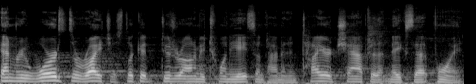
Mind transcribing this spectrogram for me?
and rewards the righteous, look at Deuteronomy 28 sometime, an entire chapter that makes that point.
